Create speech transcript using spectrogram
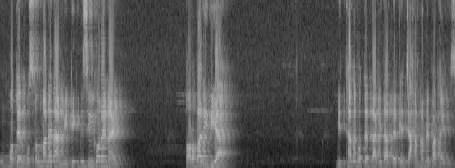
উম্মতের মুসলমানেরা মিটিং মিছিল করে নাই। তরবারি দিয়া মিথ্যানুবতের দাবিদারদেরকে জাহান নামে পাঠাই দিস।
